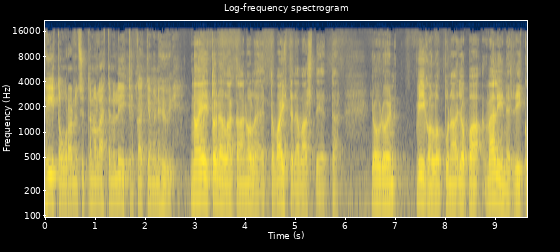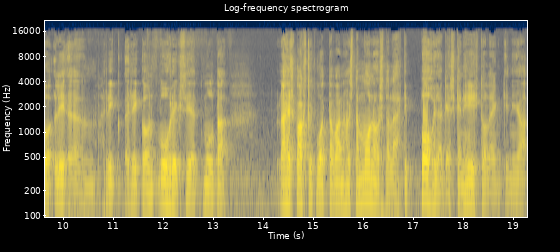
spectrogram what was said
hiihtoura nyt sitten on lähtenyt liikkeelle? Kaikki on mennyt hyvin. No ei todellakaan ole, että vaihtelevasti, että jouduin viikonloppuna jopa välinen riko, li, äh, rik, rikon uhriksi, että multa lähes 20 vuotta vanhoista monosta lähti pohja kesken hiihtolenkin. Ja,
